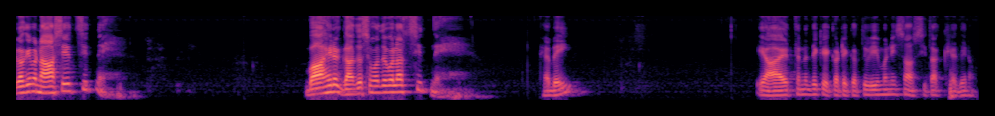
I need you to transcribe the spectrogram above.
ඒ වගේම නාසයේත් සිත් නැහැ. බාහිර ගඳ සුවඳ වලත් සිත් නැහැ. හැබැයි ඒ ආයතන දෙක එකට එකතු වීම නිසා සිතක් හැදෙනවා.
